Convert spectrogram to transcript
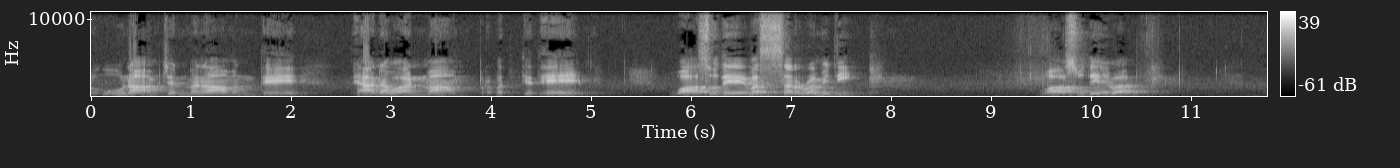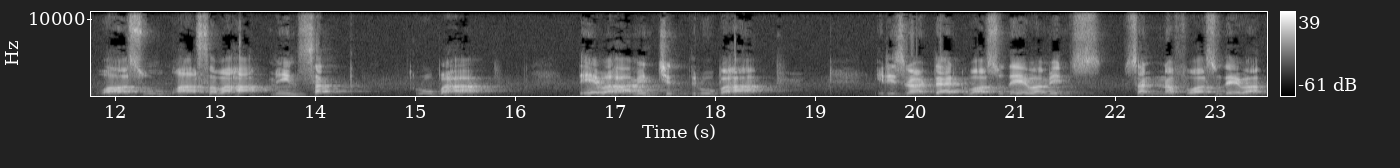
Bahunam janmanamante jnanavan mam prapatyate Vasudeva sarvamiti. Vasudeva. Vasu, Vasavaha means Sat Rupaha. Devaha means Chit Rupaha. It is not that Vasudeva means son of Vasudeva.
